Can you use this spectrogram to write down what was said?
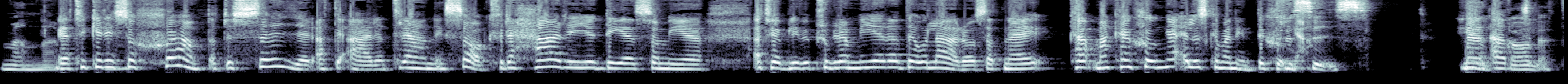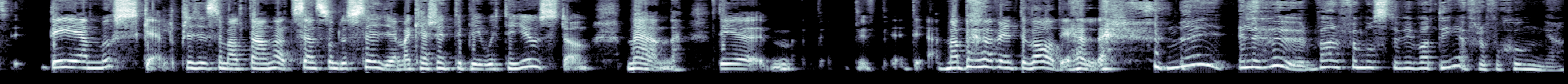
Men, jag tycker det är så skönt att du säger att det är en träningssak. För det här är ju det som är att vi har blivit programmerade att lära oss att nej, kan, man kan sjunga eller ska man inte sjunga. Precis. Helt Men att galet. det är en muskel, precis som allt annat. Sen som du säger, man kanske inte blir Whitney Houston. Men det, det, man behöver inte vara det heller. Nej, eller hur? Varför måste vi vara det för att få sjunga?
